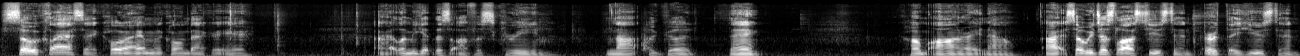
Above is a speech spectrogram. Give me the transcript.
So classic. Hold on, I'm gonna call him back right here. Alright, let me get this off a screen. Not a good thing. Come on right now. Alright, so we just lost Houston. Eartha Houston.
